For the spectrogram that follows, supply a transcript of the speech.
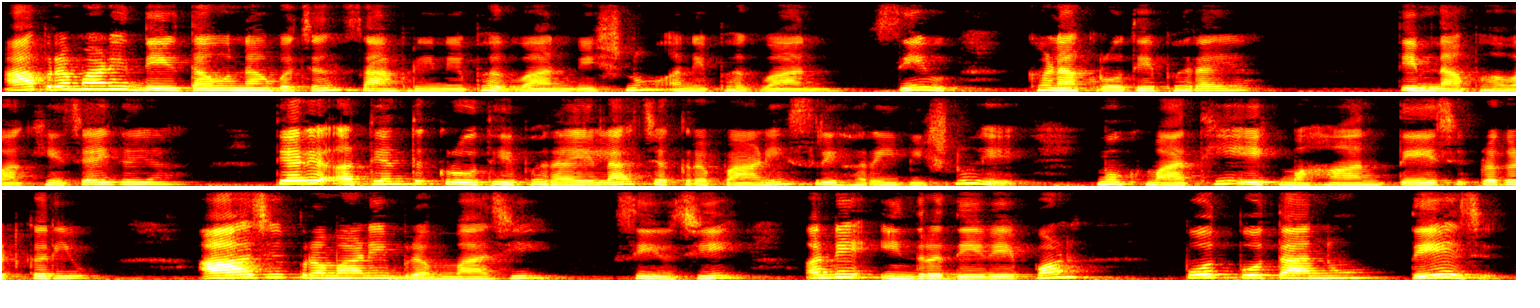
આ પ્રમાણે દેવતાઓના વચન સાંભળીને ભગવાન વિષ્ણુ અને ભગવાન શિવ ઘણા ક્રોધે ભરાયા. તેમના ભવા ખેંચાઈ ગયા. ત્યારે અત્યંત ક્રોધે ભરાયેલા ચક્રપાણી શ્રી હરિ વિષ્ણુએ મુખમાંથી એક મહાન તેજ પ્રગટ કર્યું. આ જ પ્રમાણે બ્રહ્માજી, શિવજી અને ઇન્દ્રદેવે પણ પોતપોતાનું તેજ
